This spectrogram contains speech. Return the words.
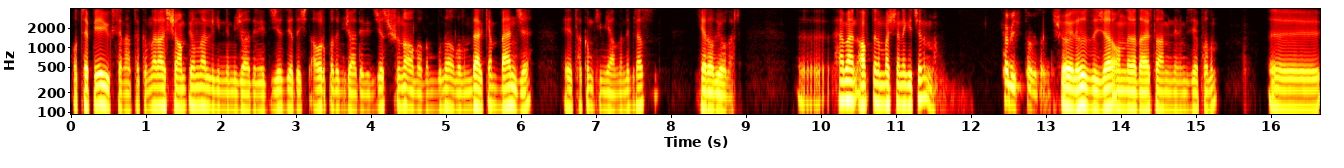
O tepeye yükselen takımlar "Ay, Şampiyonlar Ligi'nde mücadele edeceğiz ya da işte Avrupa'da mücadele edeceğiz. Şunu alalım, bunu alalım derken bence e, takım kimyalarını biraz yaralıyorlar. Ee, hemen haftanın maçlarına geçelim mi? Tabii tabii tabii. Şöyle hızlıca onlara dair tahminlerimizi yapalım. Ee,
